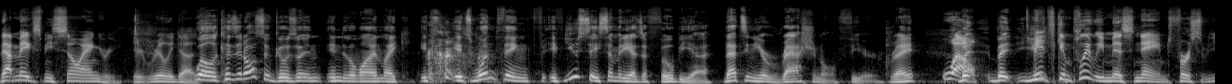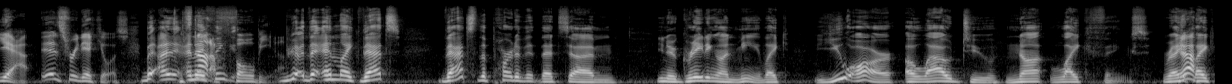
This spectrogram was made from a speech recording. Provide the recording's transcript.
that makes me so angry. It really does. Well, because it also goes in, into the line like it's it's one thing if you say somebody has a phobia, that's an irrational fear, right? well, but, but you, it's completely misnamed. First, yeah, it's ridiculous. But I, It's and not I a think phobia. And like that's that's the part of it that's um, you know grating on me. Like you are allowed to not like things, right? Yeah. Like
